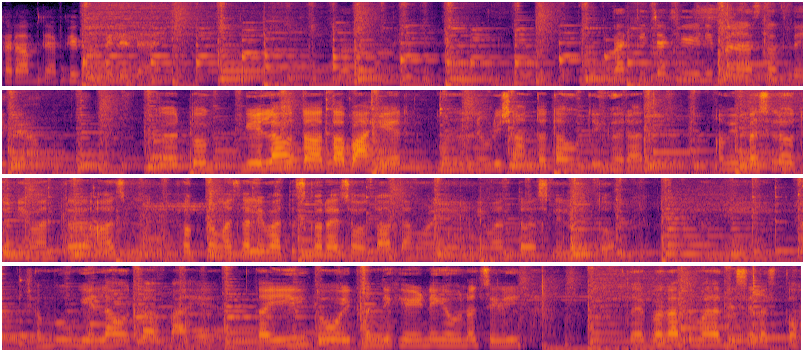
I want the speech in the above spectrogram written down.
खराब त्या फेकून दिलेल्या आहे बाकीच्या खेळणी पण असतात वेगळ्या. तर तो गेला होता आता बाहेर म्हणून एवढी शांतता होती घरात. आम्ही बसलो होतो निवांत. आज फक्त मसाले भातच करायचा होता त्यामुळे निवांत असलेलं होतं. आणि शंभू गेला होता बाहेर. तर येईल तो एखादी खेळणी घेऊनच येईल. तर बघा तुम्हाला दिसेलच तो.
